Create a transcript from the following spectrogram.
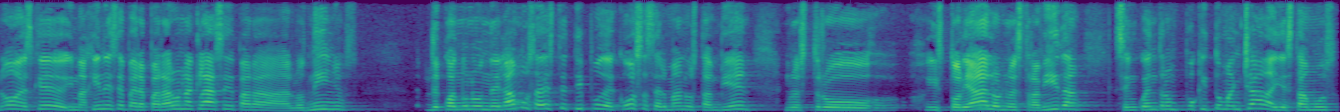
No, es que imagínense preparar una clase para los niños. Cuando nos negamos a este tipo de cosas, hermanos, también nuestro historial o nuestra vida se encuentra un poquito manchada y estamos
